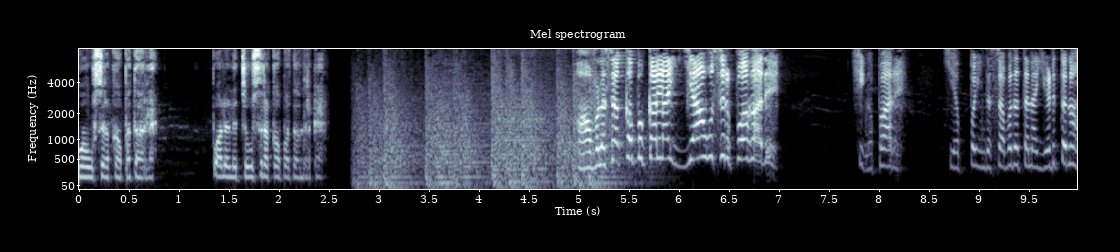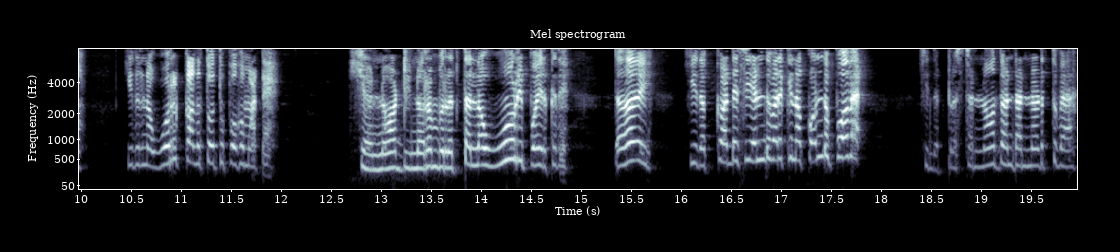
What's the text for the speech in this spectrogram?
உன் உசுர காப்பாத்த வரல. பல லட்சம் உசுர காப்பாத்த வந்திருக்கேன். அவ்வளவு சக்க புக்கெல்லாம் ஏன் உசுறு போகாது? இங்க பாரு எப்ப இந்த சபதத்தை நான் எடுத்தனோ இதுல நான் ஒரு கால தோத்து போக மாட்டேன். என் நாட்டி நரம்பு ரத்தெல்லாம் ஊறி போயிருக்குது. டேய் இத கடைசி எண்டு வரைக்கும் நான் கொண்டு போவேன். இந்த ட்ரஸ்ட நான் தாண்டா நடத்துவேன்.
